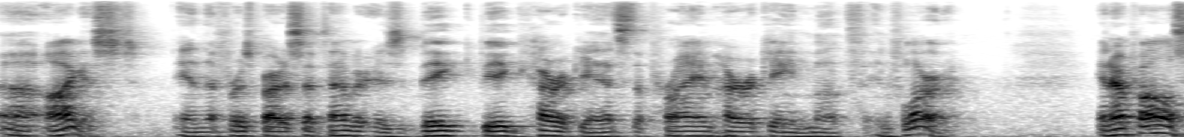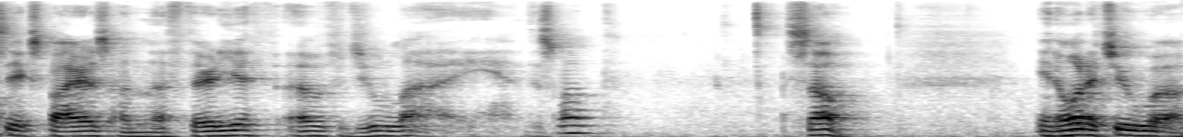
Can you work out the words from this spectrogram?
uh, August and the first part of September is big, big hurricane. That's the prime hurricane month in Florida. And our policy expires on the 30th of July, this month. So, in order to uh,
